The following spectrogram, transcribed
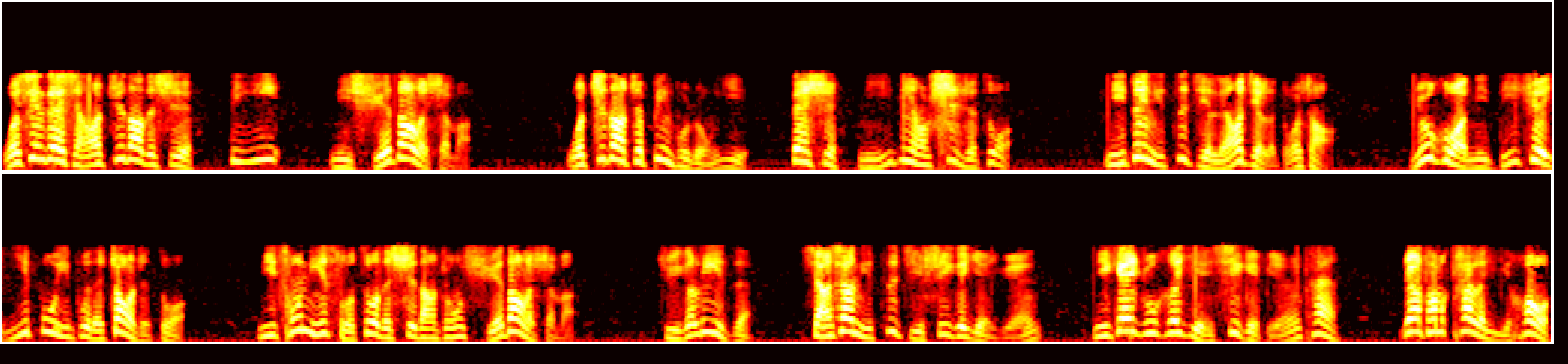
我现在想要知道的是：第一，你学到了什么？我知道这并不容易，但是你一定要试着做。你对你自己了解了多少？如果你的确一步一步的照着做，你从你所做的事当中学到了什么？举个例子，想象你自己是一个演员，你该如何演戏给别人看，让他们看了以后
